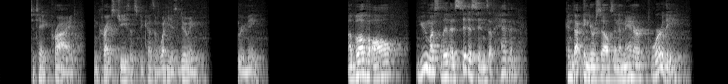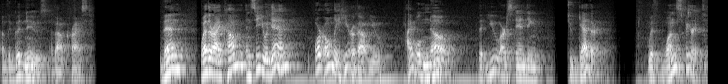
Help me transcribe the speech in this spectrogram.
to take pride in Christ Jesus because of what he is doing through me. Above all, you must live as citizens of heaven, conducting yourselves in a manner worthy of the good news about Christ. Then, whether I come and see you again or only hear about you, I will know that you are standing together with one spirit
